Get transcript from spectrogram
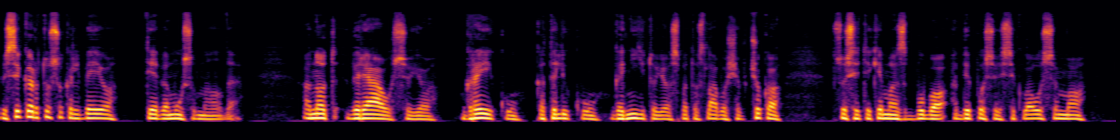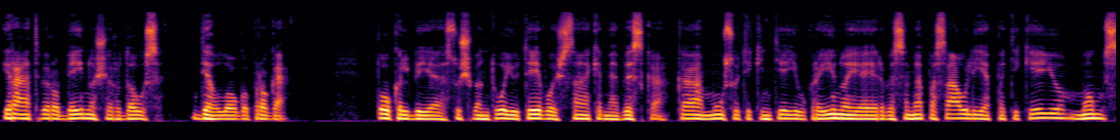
Visi kartu sukalbėjo Tėvę mūsų maldą. Anot vyriausiojo graikų katalikų ganytojo Svetoslavo Šepčiuko susitikimas buvo abipusio įsiklausimo ir atviro bei nuširdaus dialogo proga. Pokalbėje su šventuoju tėvu išsakėme viską, ką mūsų tikintieji Ukrainoje ir visame pasaulyje patikėjo mums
